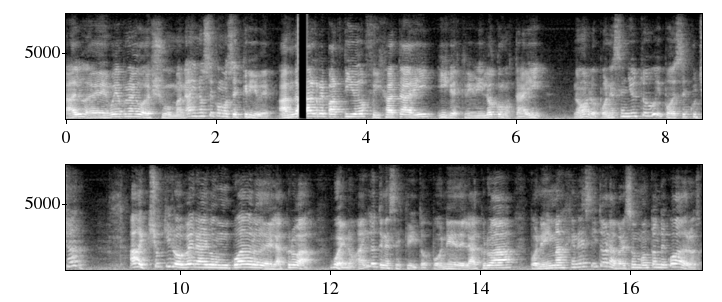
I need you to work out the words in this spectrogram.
Eh, voy a poner algo de Schumann. Ay, no sé cómo se escribe. Anda al repartido, fíjate ahí y escribilo como está ahí. ¿No? Lo pones en YouTube y podés escuchar. Ay, yo quiero ver algo, un cuadro de la Croix. Bueno, ahí lo tenés escrito. Pone de la Croix, pone imágenes y te van a aparecer un montón de cuadros.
